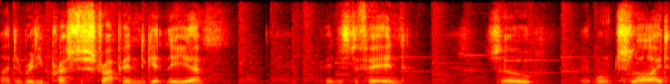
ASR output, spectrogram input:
I had to really press the strap in to get the um, pins to fit in so it won't slide.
